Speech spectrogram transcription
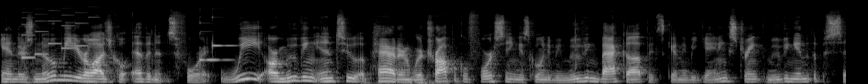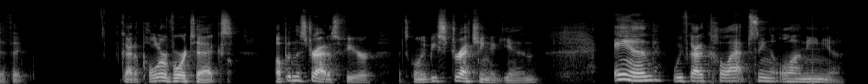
and there's no meteorological evidence for it. We are moving into a pattern where tropical forcing is going to be moving back up. It's going to be gaining strength, moving into the Pacific. We've got a polar vortex up in the stratosphere that's going to be stretching again. And we've got a collapsing La Nina.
